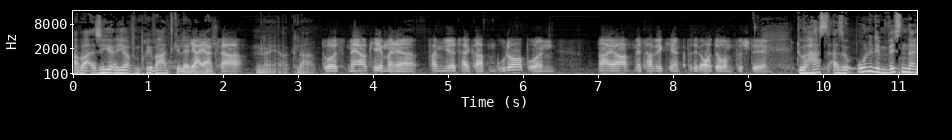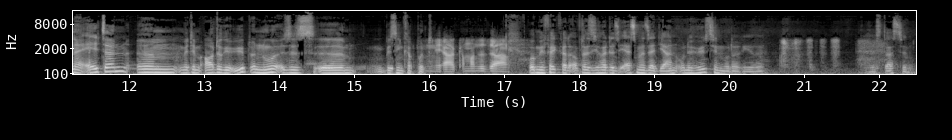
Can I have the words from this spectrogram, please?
Aber sicherlich auf dem Privatgelände. ja, ja, nicht? klar. Naja, klar. Bloß, naja, okay, meine Familie ist halt gerade im Urlaub und naja, jetzt habe ich hier ein kaputtes Auto rumzustehen. Du hast also ohne dem Wissen deiner Eltern ähm, mit dem Auto geübt und nur ist es äh, ein bisschen kaputt. Ja, kann man so sagen. Oh, mir fällt gerade auf, dass ich heute das erste Mal seit Jahren ohne Höschen moderiere. Was ist das denn?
